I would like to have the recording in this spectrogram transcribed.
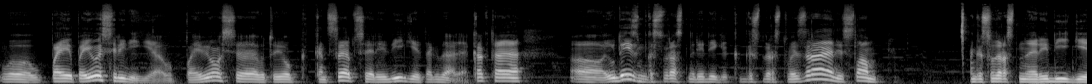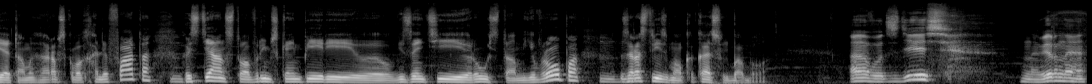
э, появилась религия, появилась вот ее концепция религии и так далее. Как-то э, иудаизм, государственная религия, как государство Израиль, ислам государственная религия там, арабского халифата, mm-hmm. христианство в Римской империи, э, Византии, Русь, там, Европа. Mm-hmm. Зороастризмом какая судьба была? А вот здесь, наверное,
